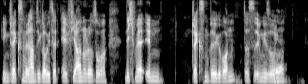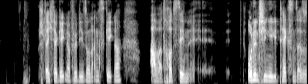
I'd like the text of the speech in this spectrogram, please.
gegen Jacksonville haben sie, glaube ich, seit elf Jahren oder so nicht mehr in Jacksonville gewonnen. Das ist irgendwie so ja. ein schlechter Gegner für die, so ein Angstgegner. Aber trotzdem, äh, unentschieden gegen die Texans, also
